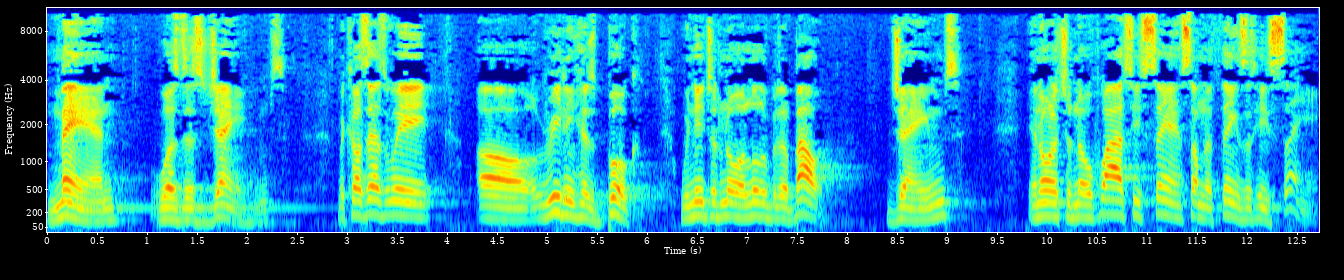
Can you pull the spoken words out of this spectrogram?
man was this James? Because as we uh, reading his book, we need to know a little bit about James in order to know why is he saying some of the things that he's saying.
